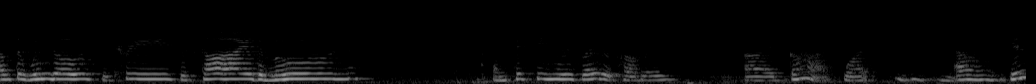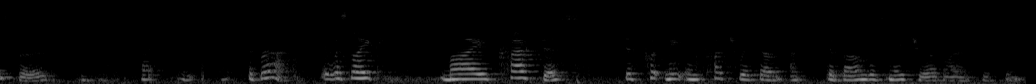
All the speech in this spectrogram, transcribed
out the windows, the trees, the sky, the moon. And 15 years later, probably, I got what mm-hmm. Allen Ginsberg, had, the breath. It was like my practice just put me in touch with um, uh, the boundless nature of our existence.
